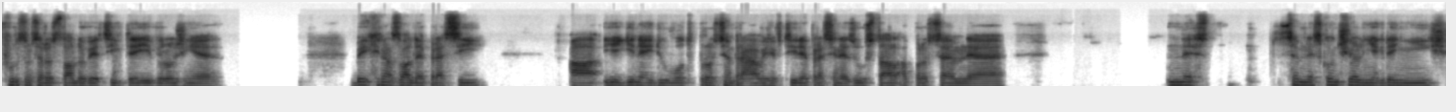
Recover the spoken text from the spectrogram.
Furt jsem se dostal do věcí, které vyloženě bych nazval depresí, a jediný důvod, proč jsem právě že v té depresi nezůstal a proč jsem ne, ne, jsem neskončil někde níž,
